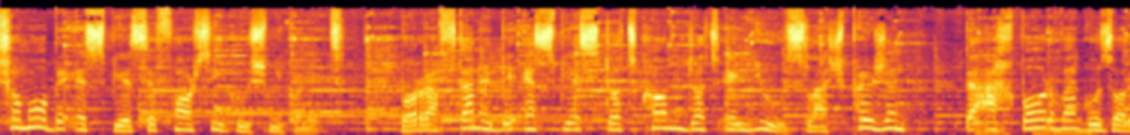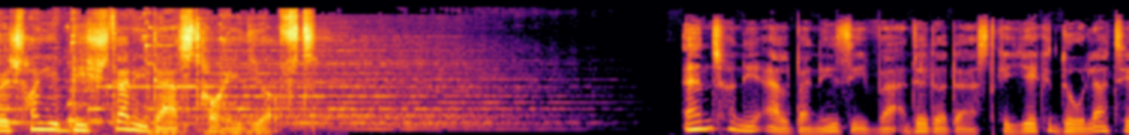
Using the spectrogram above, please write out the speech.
شما به اسپیس فارسی گوش می کنید. با رفتن به sbs.com.au به اخبار و گزارش های بیشتری دست خواهید یافت. انتونی البنیزی وعده داده است که یک دولت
